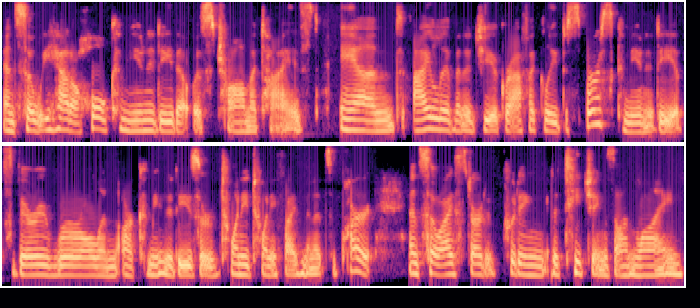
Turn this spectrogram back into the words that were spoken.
And so we had a whole community that was traumatized. And I live in a geographically dispersed community. It's very rural, and our communities are 20, 25 minutes apart. And so I started putting the teachings online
